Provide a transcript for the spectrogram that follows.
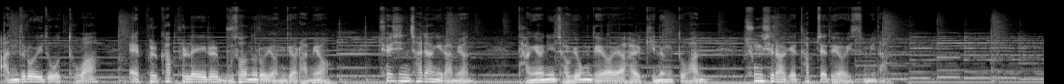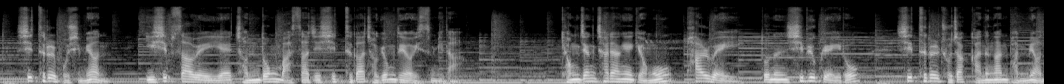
안드로이드 오토와 애플 카플레이를 무선으로 연결하며 최신 차량이라면 당연히 적용되어야 할 기능 또한 충실하게 탑재되어 있습니다. 시트를 보시면 24웨이의 전동 마사지 시트가 적용되어 있습니다. 경쟁 차량의 경우 8웨이 또는 16웨이로 시트를 조작 가능한 반면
